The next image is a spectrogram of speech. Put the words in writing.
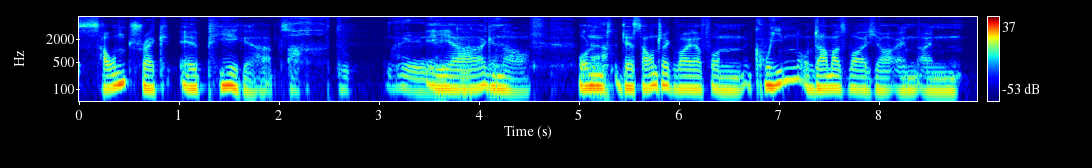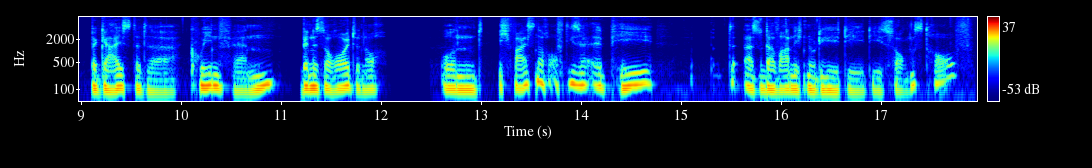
Soundtrack-LP gehabt. Ach du meine. Ja, genau. Und ja. der Soundtrack war ja von Queen und damals war ich ja ein, ein begeisterter Queen-Fan, bin es auch heute noch. Und ich weiß noch, auf dieser LP, also da waren nicht nur die, die, die Songs drauf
